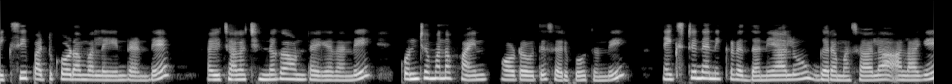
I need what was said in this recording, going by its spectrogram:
మిక్సీ పట్టుకోవడం వల్ల ఏంటంటే అవి చాలా చిన్నగా ఉంటాయి కదండి. కొంచెం మన ఫైన్ పౌడర్ అయితే సరిపోతుంది. నెక్స్ట్ నేను ఇక్కడ ధనియాలు గరం మసాలా అలాగే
